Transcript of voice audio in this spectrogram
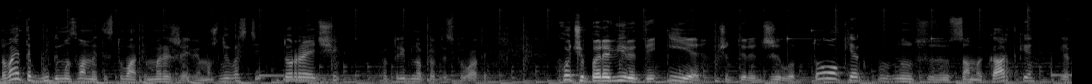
Давайте будемо з вами тестувати мережеві можливості. До речі, потрібно протестувати. Хочу перевірити і 4G лоток, як ну, саме картки, як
